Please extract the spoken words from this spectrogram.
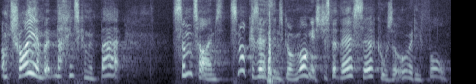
I'm trying, but nothing's coming back. Sometimes it's not because anything's gone wrong, it's just that their circles are already full.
